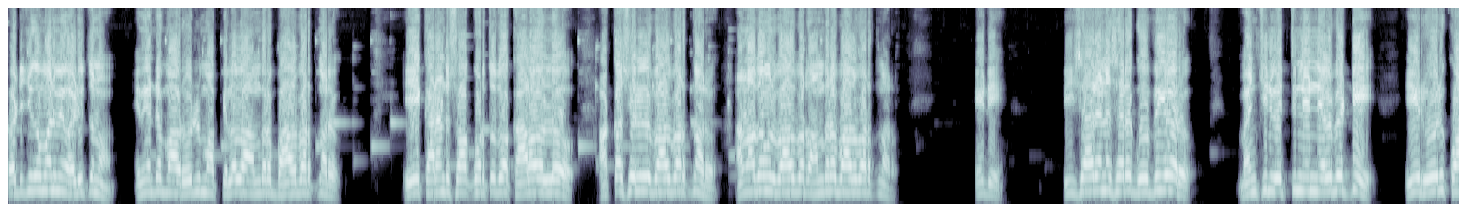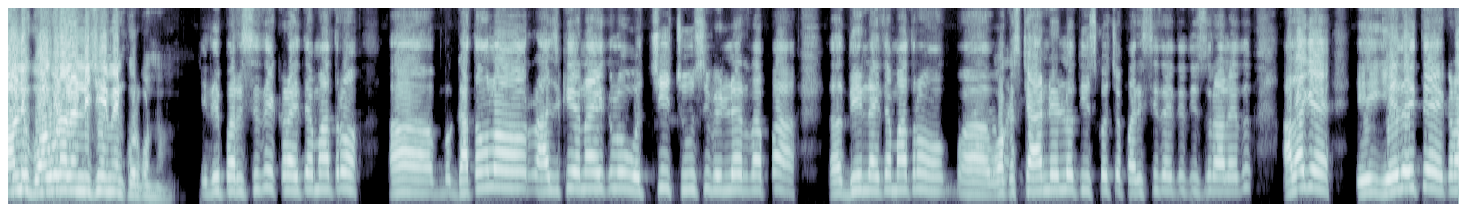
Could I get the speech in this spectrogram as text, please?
పట్టించుకోమని మేము అడుగుతున్నాం. ఎందుకంటే మా రోడ్లు మా పిల్లలు అందరూ బాధపడుతున్నారు. ఏ కరెంటు షాక్ కొడుతుందో కాలువల్లో అక్క చెల్లెలు బాధపడుతున్నారు అన్నదమ్ములు బాధపడుతున్నారు అందరూ బాధపడుతున్నారు. ఏంటి? ఈసారైనా సరే గోపి గారు మంచి వ్యక్తిని నేను నిలబెట్టి ఈ రోడ్డు కాలనీ బాగుపడాలని మేము కోరుకుంటున్నాం. ఇది పరిస్థితి. ఇక్కడైతే మాత్రం గతంలో రాజకీయ నాయకులు వచ్చి చూసి వెళ్ళారు తప్ప దీన్ని అయితే మాత్రం ఒక స్టాండర్డ్లో తీసుకొచ్చే పరిస్థితి అయితే తీసుకురాలేదు. అలాగే ఏదైతే ఇక్కడ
